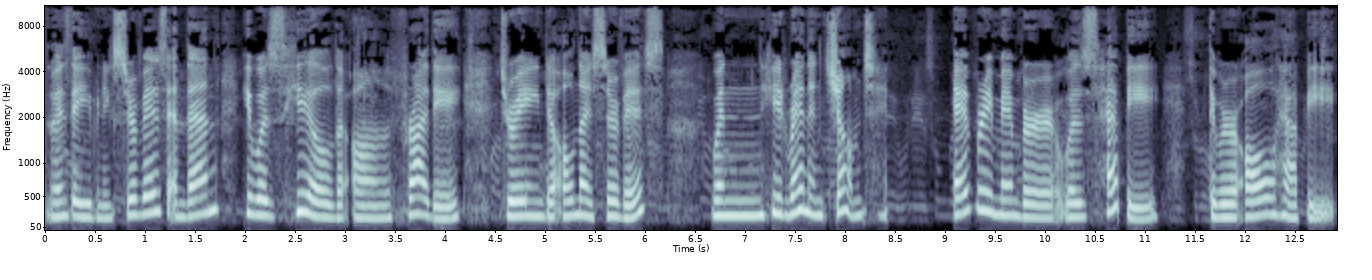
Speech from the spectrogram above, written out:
Wednesday evening service and then he was healed on Friday during the all night service. When he ran and jumped, every member was happy. They were all happy.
